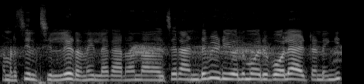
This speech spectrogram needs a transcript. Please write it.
നമ്മുടെ ചിൽച്ചില്ലിൽ ഇടണില്ല. കാരണം എന്താണെന്ന് വെച്ചാൽ രണ്ട് വീഡിയോയിലും ഒരുപോലെ ആയിട്ടുണ്ടെങ്കിൽ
